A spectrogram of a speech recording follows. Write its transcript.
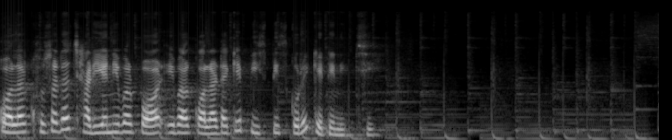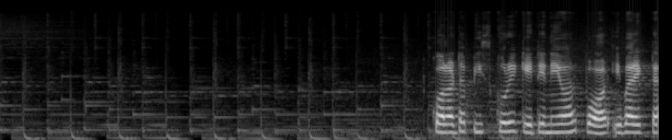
কলার খোসাটা ছাড়িয়ে নেবার পর এবার কলাটাকে পিস পিস করে কেটে নিচ্ছি। কলাটা পিস করে কেটে নেওয়ার পর এবার একটা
